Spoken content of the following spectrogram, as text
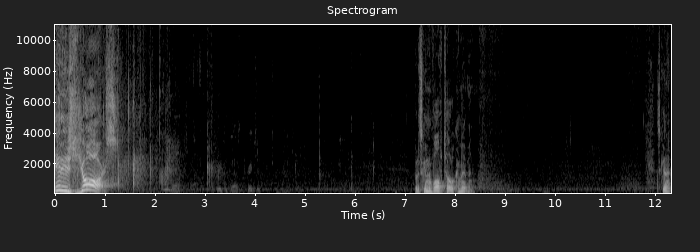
It is yours. But it's going to involve total commitment. It's going to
